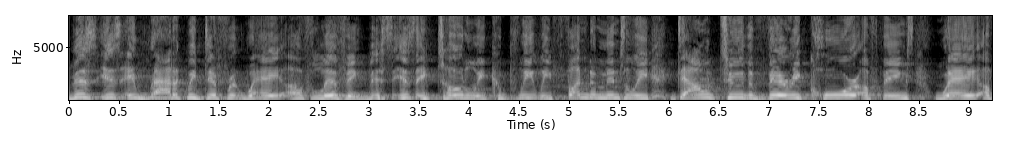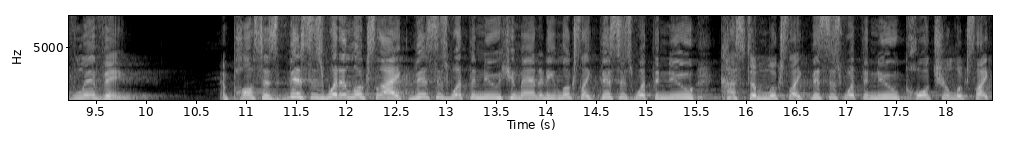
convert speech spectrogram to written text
This is a radically different way of living. This is a totally, completely, fundamentally, down to the very core of things way of living. And Paul says, This is what it looks like. This is what the new humanity looks like. This is what the new custom looks like. This is what the new culture looks like.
